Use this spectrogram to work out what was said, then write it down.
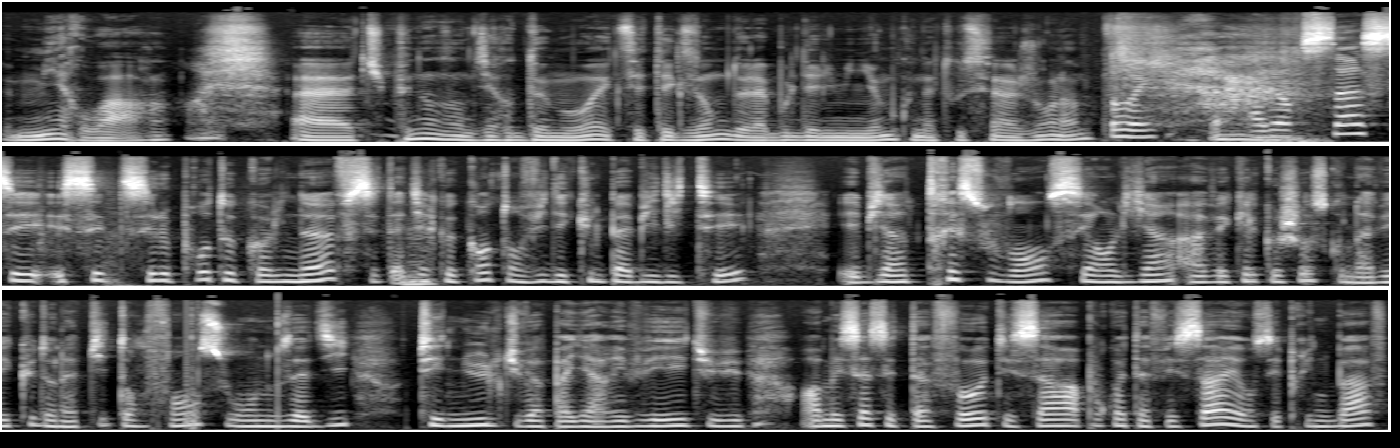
miroirs. Euh, tu peux nous en dire deux mots avec cet exemple de la boule d'aluminium qu'on a tous fait un jour là? Oui. Alors ça, c'est le protocole neuf, c'est-à-dire mm. que quand on vit des culpabilités, eh bien très souvent, c'est en lien avec quelque chose qu'on a vécu dans la petite enfance où on nous a dit « t'es nul, tu vas pas y arriver, tu... oh mais ça c'est ta faute et ça, pourquoi t'as fait ça ?» et on s'est pris une baffe,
